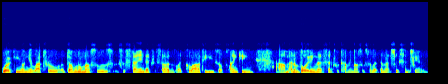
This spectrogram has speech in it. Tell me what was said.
working on your lateral abdominal muscles, sustained exercises like Pilates or planking, um, and avoiding those central tummy muscles to let them actually cinch in.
